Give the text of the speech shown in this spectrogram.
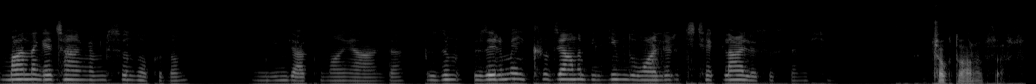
ben de geçen gün bir söz okudum. Bunu deyince aklıma geldi. Üzüm, üzerime yıkılacağını bildiğim duvarları çiçeklerle süslemişim. Çok doğru bir söz.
